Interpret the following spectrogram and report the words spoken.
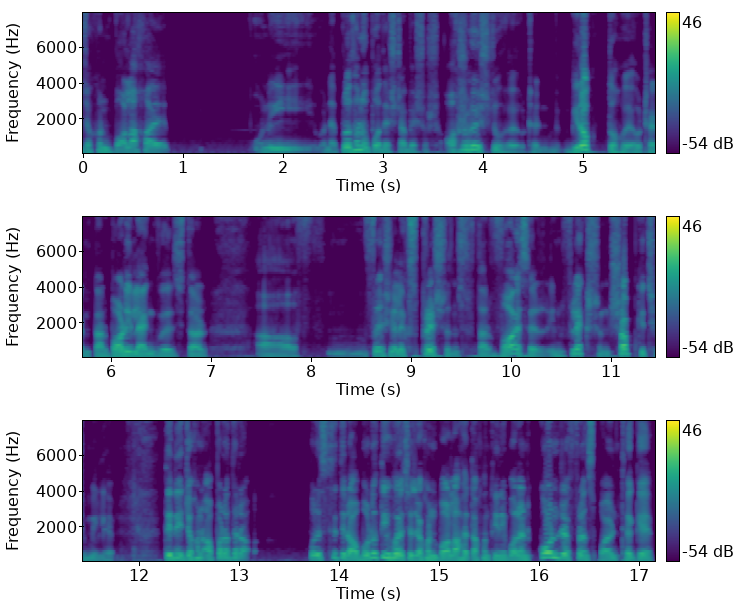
যখন বলা হয় উনি মানে প্রধান উপদেষ্টা বেশ অসহিষ্ণু হয়ে ওঠেন, বিরক্ত হয়ে ওঠেন। তার বডি ল্যাঙ্গুয়েজ তার ফেশিয়াল এক্সপ্রেশনস তার ভয়েসের ইনফ্লেকশন সব কিছু মিলে। তিনি যখন অপরাধের পরিস্থিতির অবনতি হয়েছে যখন বলা হয়, তখন তিনি বলেন, কোন রেফারেন্স পয়েন্ট থেকে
